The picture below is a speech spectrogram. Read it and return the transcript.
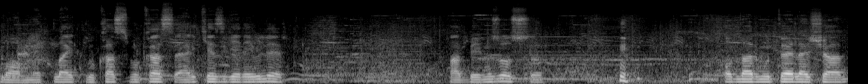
Muhammed Light, Lucas Mukas herkes gelebilir. Haberiniz olsun. Onlar muhtemelen şu an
